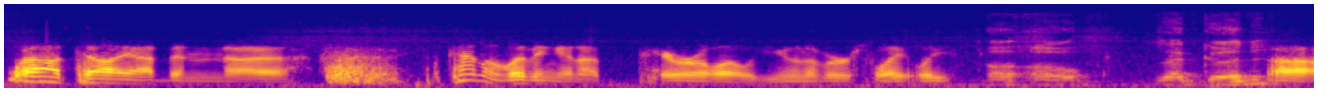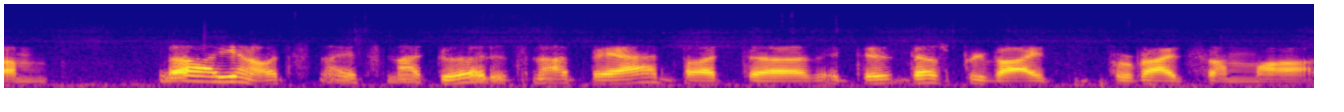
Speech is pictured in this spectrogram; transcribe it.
Well, I'll tell you, I've been uh, kind of living in a parallel universe lately. Uh oh. Is that good? Um, no, you know, it's it's not good, it's not bad, but uh, it does provide provide some uh,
